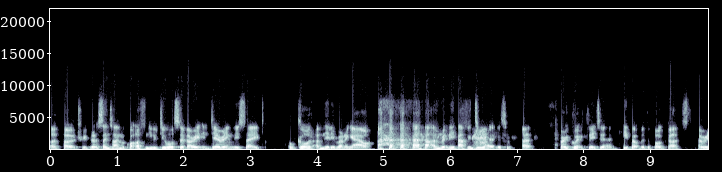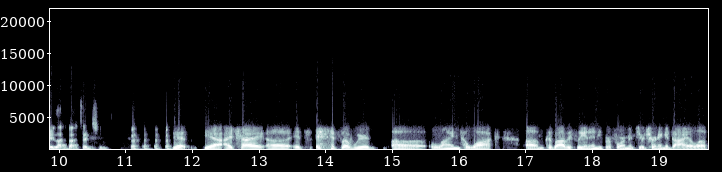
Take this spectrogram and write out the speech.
of, poetry, but at the same time, quite often you do also very endearingly say, "Oh God, I'm nearly running out. I'm really having to write this uh, very quickly to keep up with the podcast." I really like that tension. yeah, yeah, I try. Uh, it's it's a weird uh, line to walk because um, obviously in any performance you're turning a dial up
